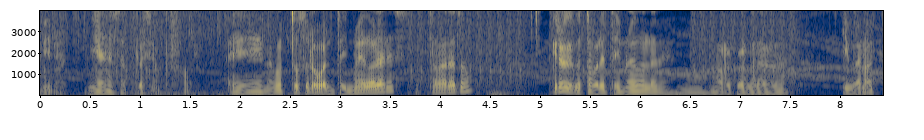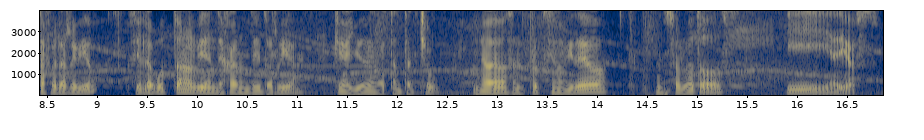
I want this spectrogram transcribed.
Miren, miren esa explosión, por favor. Eh, me costó solo 49 dólares. Está barato. Creo que cuesta 49 dólares. No recuerdo la verdad. Y bueno, esta fue la review. Si les gustó no olviden dejar un dedito arriba, que ayuda bastante al show. Y nos vemos en el próximo video. Un saludo a todos y adiós.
